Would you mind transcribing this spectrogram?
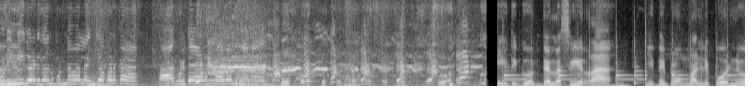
బుడింగి గడుగు అనుకుంటున్నావా? లంజా కొడక? తాగుంటే ఏమన్నా ఇదిగో తెల్లసీరా ఇదిగో మల్లెపూలు.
